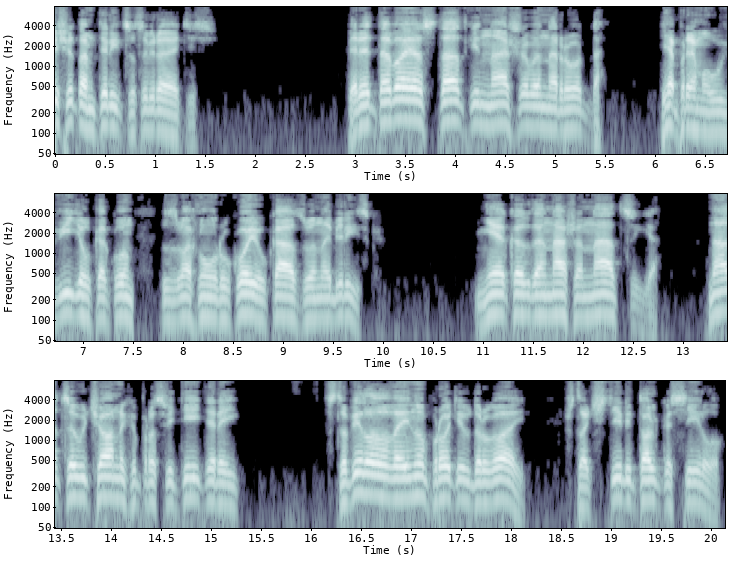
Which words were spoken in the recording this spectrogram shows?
еще там териться собираетесь? Перед тобой остатки нашего народа. Я прямо увидел, как он взмахнул рукой, указывая на обелиск. Некогда наша нация, нация ученых и просветителей, вступила в войну против другой, что чтили только силу.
